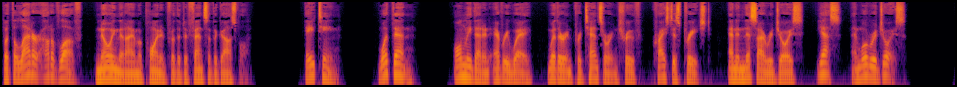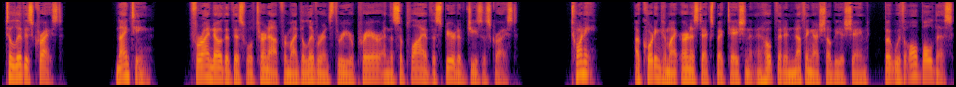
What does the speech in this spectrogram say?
But the latter out of love, knowing that I am appointed for the defense of the gospel. 18. What then? Only that in every way, whether in pretense or in truth, Christ is preached, and in this I rejoice, yes, and will rejoice. To live is Christ. 19. For I know that this will turn out for my deliverance through your prayer and the supply of the Spirit of Jesus Christ. 20. According to my earnest expectation and hope that in nothing I shall be ashamed, but with all boldness,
